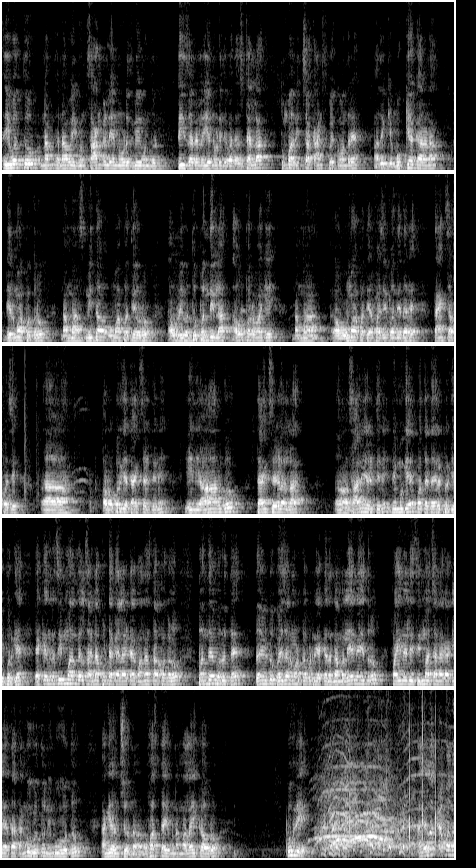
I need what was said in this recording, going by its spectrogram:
ಇವತ್ತು ನಮ್ ನಾವು ಈಗ ಒಂದು ಸಾಂಗ್ಗಳು ಏನ್ ನೋಡಿದ್ವಿ ಒಂದು ಟೀಸರ್ ಎಲ್ಲ ಏನ್ ನೋಡಿದ್ವಿ ಅದಷ್ಟೆಲ್ಲ ತುಂಬಾ ರಿಚ್ ಆಗಿ ಕಾಣಿಸ್ಬೇಕು ಅಂದ್ರೆ ಅದಕ್ಕೆ ಮುಖ್ಯ ಕಾರಣ ನಿರ್ಮಾಪಕರು. ನಮ್ಮ ಸ್ಮಿತಾ ಉಮಾಪತಿ ಅವರು ಅವರು ಇವತ್ತು ಬಂದಿಲ್ಲ. ಅವ್ರ ಪರವಾಗಿ ನಮ್ಮ ಉಮಾಪತಿ ಅಪ್ಪಾಜಿ ಬಂದಿದ್ದಾರೆ. ಥ್ಯಾಂಕ್ಸ್ ಅಪ್ಪಾಜಿ. ಅವರೊಬ್ಬರಿಗೆ ಥ್ಯಾಂಕ್ಸ್ ಹೇಳ್ತೀನಿ. ಇನ್ ಯಾರಿಗೂ ಥ್ಯಾಂಕ್ಸ್ ಹೇಳಲ್ಲ. ಸಾರಿ ಹೇಳ್ತೀನಿ. ನಿಮಗೆ ಮತ್ತೆ ಡೈರೆಕ್ಟರ್ಗೆ ಇಬ್ಬರಿಗೆ. ಯಾಕೆಂದ್ರೆ ಸಿನಿಮಾ ಅಂದಮೇಲೆ ಸಣ್ಣ ಪುಟ್ಟ ಗಲಾಟೆ, ಮನಸ್ತಾಪಗಳು ಬಂದೇ ಬರುತ್ತೆ. ದಯವಿಟ್ಟು ಬೇಜಾರು ಮಾಡ್ಕೊಬಿಟ್ರಿ ಯಾಕಂದ್ರೆ ನಮ್ಮಲ್ಲಿ ಏನೇ ಇದ್ರು ಫೈನಲಿ ಸಿನಿಮಾ ಚೆನ್ನಾಗಾಗ್ಲಿ ಅಂತ ನಂಗೂ ಗೊತ್ತು, ನಿಮಗೂ ಗೊತ್ತು. ಹಂಗೆ ಒಂಚೂರು ಫಸ್ಟ್ ಟೈಮ್ ನಮ್ಮ ಲೈಕ್ ಅವರು ಕೂಗ್ರಿ. ಅಲ್ಲೆಲ್ಲ ಕ್ಯಾಪಲ್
